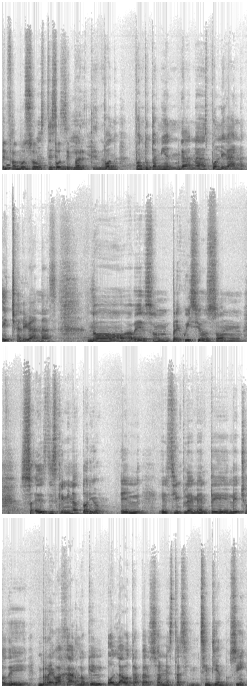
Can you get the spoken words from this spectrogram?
El famoso pon de parte, ¿no? Pon, pon tú también ganas, ponle ganas, échale ganas. No, a ver, son prejuicios, son, es discriminatorio el, el, simplemente el hecho de rebajar lo que la otra persona está sintiendo, ¿sí?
